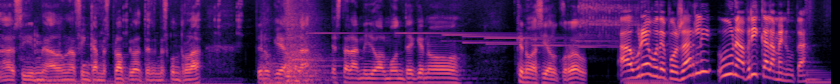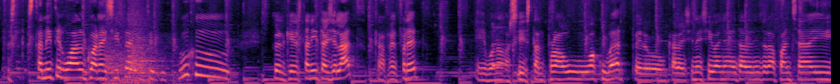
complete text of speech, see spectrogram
a, sigui, a una finca més prop, que la tens més controlar, però que ja estarà, estarà millor al monte que no, que no així al corral. Haureu de posar-li una brica a la menuda. Est- Esta nit igual, quan així, uhu, perquè esta nit ha gelat, que ha fet fred, i bueno, sí, estan prou a cobert, però encara així així banyadeta dins de la panxa i,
